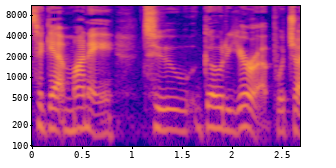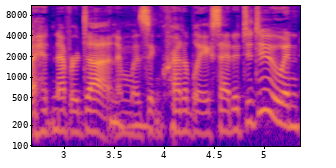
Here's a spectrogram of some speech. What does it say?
to get money to go to Europe, which I had never done and was mm-hmm. incredibly excited to do. And,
